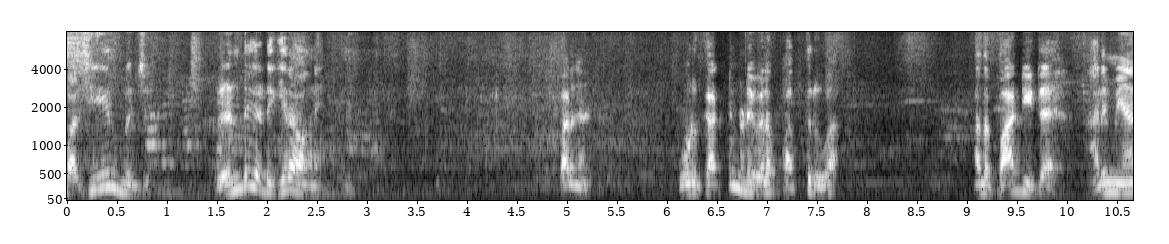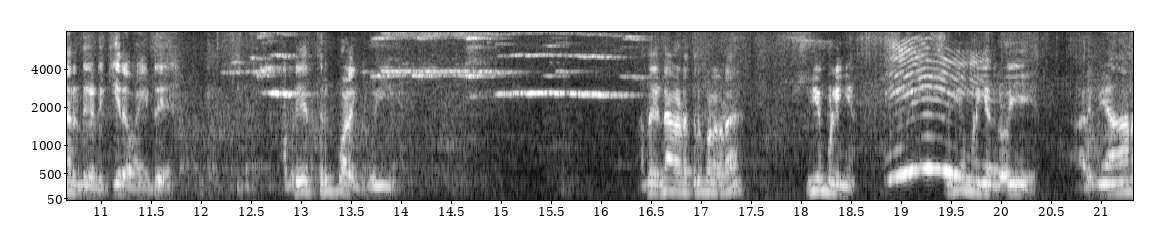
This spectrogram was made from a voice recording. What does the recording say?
பசின்னு இருந்துச்சு. ரெண்டு கட்டு கீரை வாங்கினேன். பாருங்க. ஒரு கட்டினுடைய விலை பத்து ரூபா. அந்த பாட்டிகிட்ட அருமையாக ரெண்டு கட்டு கீரை வாங்கிட்டு அப்படியே திருப்பாலைக்கு போய். அந்த என்ன கடை திருப்பாலை கடை? சுயம்புலிங்க சுயம்புலிங்கத்தில் போய் அருமையான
